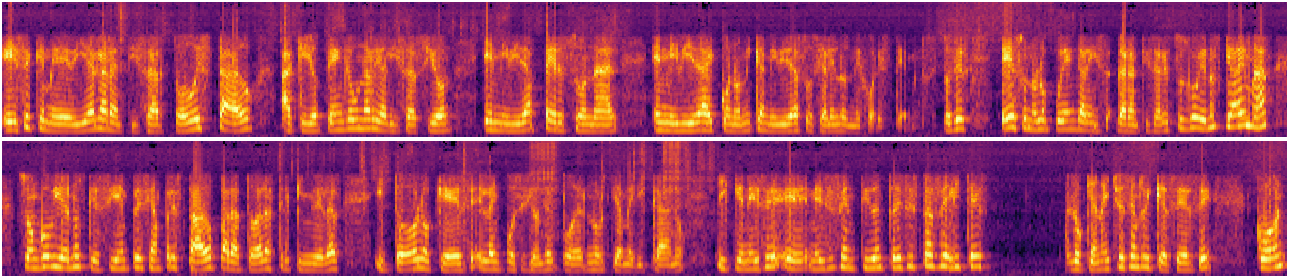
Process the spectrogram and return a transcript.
ese que me debía garantizar todo Estado a que yo tenga una realización en mi vida personal, en mi vida económica, en mi vida social en los mejores términos. Entonces, eso no lo pueden garantizar estos gobiernos, que además son gobiernos que siempre se han prestado para todas las triquiñuelas y todo lo que es la imposición del poder norteamericano, y que en ese, eh, en ese sentido, entonces, estas élites lo que han hecho es enriquecerse con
